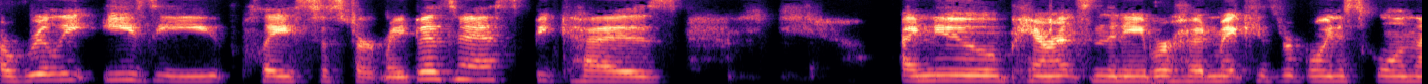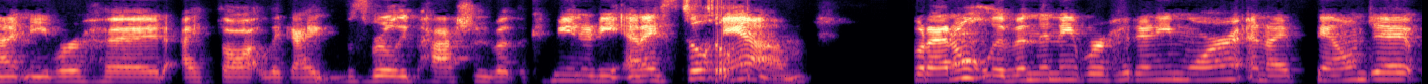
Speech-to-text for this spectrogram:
a really easy place to start my business because I knew parents in the neighborhood, my kids were going to school in that neighborhood. I thought like I was really passionate about the community and I still am, but I don't live in the neighborhood anymore and I found it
